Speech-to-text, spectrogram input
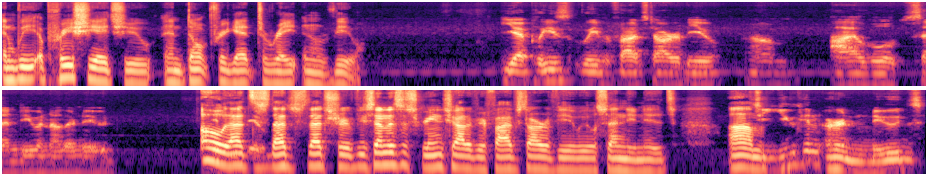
and we appreciate you. And don't forget to rate and review. Yeah, please leave a five star review. Um, I will send you another nude. Oh, that's that's that's true. If you send us a screenshot of your five star review, we will send you nudes. Um, so you can earn nudes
